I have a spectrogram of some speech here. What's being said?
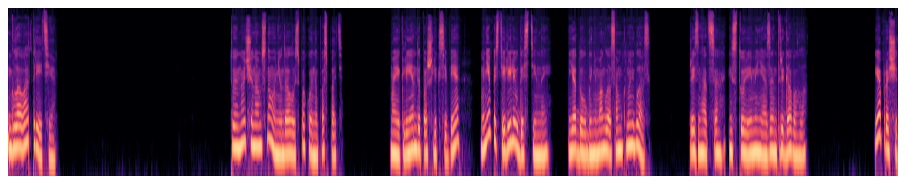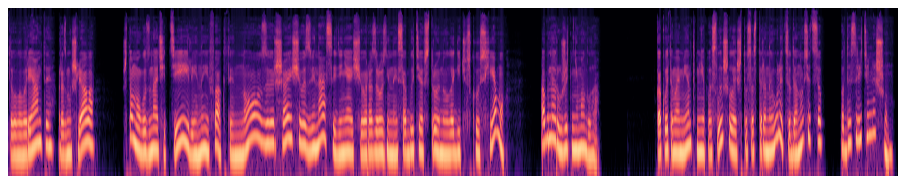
Глава третья. Той ночью нам снова не удалось спокойно поспать. Мои клиенты пошли к себе, мне постелили в гостиной. Я долго не могла сомкнуть глаз. Признаться, история меня заинтриговала. Я просчитывала варианты, размышляла, что могут значить те или иные факты, но завершающего звена, соединяющего разрозненные события в стройную логическую схему, обнаружить не могла какой-то момент мне послышалось, что со стороны улицы доносится подозрительный шум.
